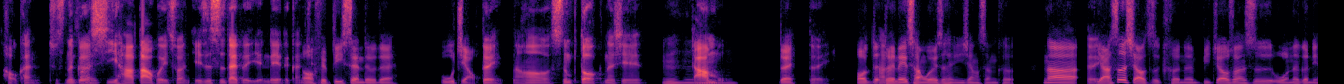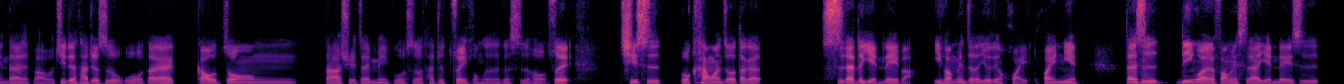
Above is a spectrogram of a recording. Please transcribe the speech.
好看，就是那个嘻哈大会串，也是时代的眼泪的感觉。哦，Fifty Cent 对不对？五角。对，然后 Snoop Dogg 那些，嗯，阿姆，对对。哦，对对，那场我也是很印象深刻。那亚瑟小子可能比较算是我那个年代的吧，我记得他就是我大概高中。大学在美国的时候，他就最红的那个时候，所以其实我看完之后，大概时代的眼泪吧，一方面真的有点怀怀念，但是另外一个方面，时代眼泪是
